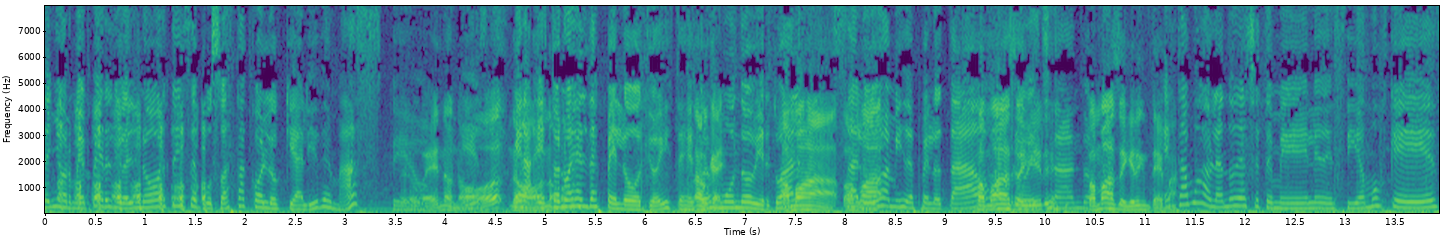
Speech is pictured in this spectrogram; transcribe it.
señor me perdió el norte y se puso hasta coloquial y demás. Pero, Pero bueno, no, es- Mira, no, esto no. no. es el despelote, ¿oíste? Esto Ok. es mundo virtual. Vamos a- vamos Saludos a- a, mis despelotados. Vamos a seguir, vamos a seguir en tema. Estamos hablando de HTML, decíamos que es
